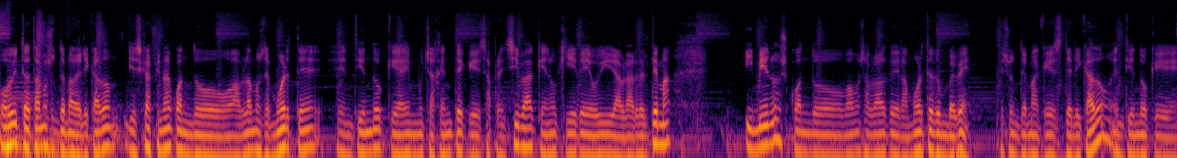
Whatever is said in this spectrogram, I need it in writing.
Hoy tratamos un tema delicado y es que al final cuando hablamos de muerte entiendo que hay mucha gente que es aprensiva, que no quiere oír hablar del tema y menos cuando vamos a hablar de la muerte de un bebé. Es un tema que es delicado, entiendo que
